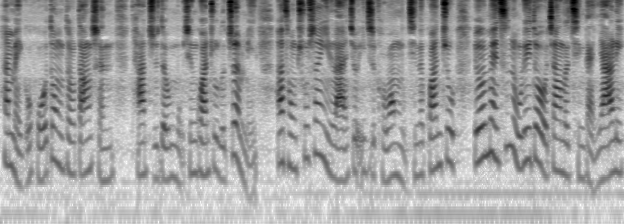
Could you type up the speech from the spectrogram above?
和每个活动都当成他值得母亲关注的证明。他从出生以来就一直渴望母亲的关注，由于每次努力都有这样的情感压力，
